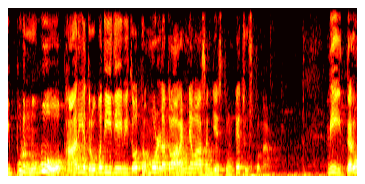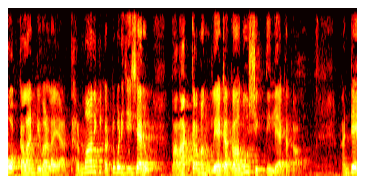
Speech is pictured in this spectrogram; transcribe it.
ఇప్పుడు నువ్వు భార్య ద్రౌపదీదేవితో తమ్ముళ్ళతో అరణ్యవాసం చేస్తుంటే చూస్తున్నాను. మీ ఇద్దరూ ఒక్కలాంటి వాళ్ళయ్యా. ధర్మానికి కట్టుబడి చేశారు. పరాక్రమం లేక కాదు శక్తి లేక కాదు. అంటే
